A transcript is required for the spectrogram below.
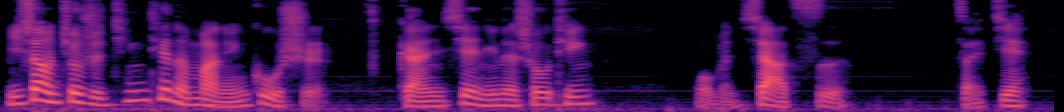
以上就是今天的曼联故事，感谢您的收听，我们下次再见。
